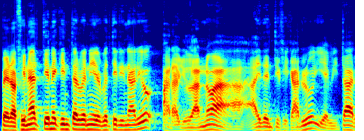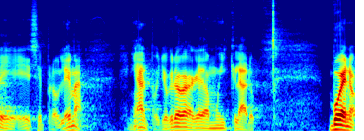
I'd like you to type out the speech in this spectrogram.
pero al final tiene que intervenir el veterinario para ayudarnos a, identificarlo y evitar e, ese problema. Genial, pues yo creo que ha quedado muy claro. Bueno,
